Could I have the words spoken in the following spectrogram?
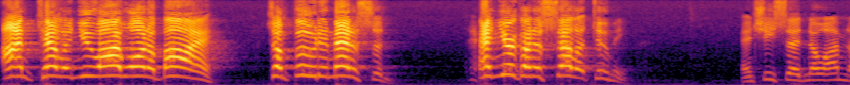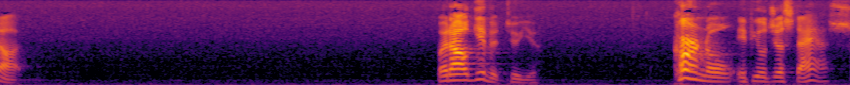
I'm telling you, I want to buy some food and medicine, and you're going to sell it to me. And she said, No, I'm not. But I'll give it to you. Colonel, if you'll just ask.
